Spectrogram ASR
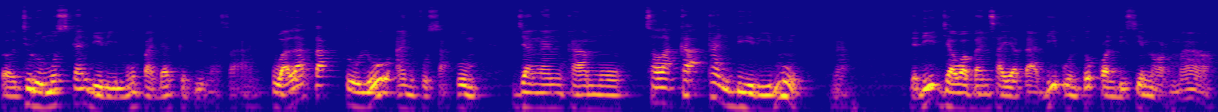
e, jerumuskan dirimu pada kebinasaan. Wala taqtulu anfusakum. Jangan kamu celakakan dirimu. Nah, jadi jawaban saya tadi untuk kondisi normal.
